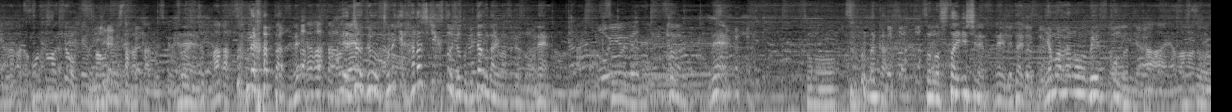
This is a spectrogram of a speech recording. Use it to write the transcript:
だから本当は今日鍵盤を用意したかったんですけど、ちょっとなかった。なかったんですね。なかったので。いやちょちょそれ話聞くとちょっと見たくなりますねそのね。そういうね。ねそのその なんかそのスタイリッシュなやつね見たいですヤマハのベース今度に。ああヤマハのね。ま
